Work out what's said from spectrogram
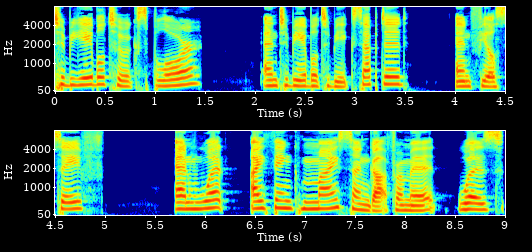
to be able to explore and to be able to be accepted and feel safe. And what I think my son got from it was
